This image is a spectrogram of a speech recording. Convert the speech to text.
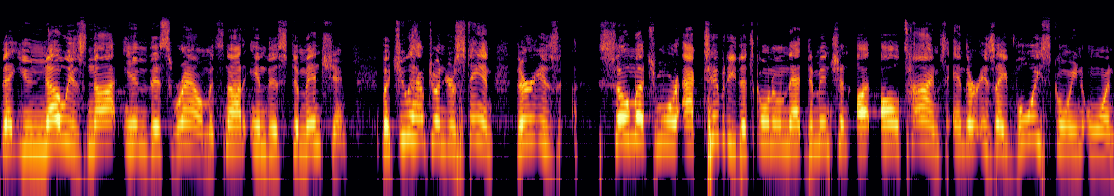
that you know is not in this realm. It's not in this dimension. But you have to understand there is so much more activity that's going on in that dimension at all times, and there is a voice going on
